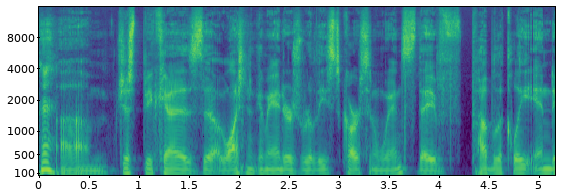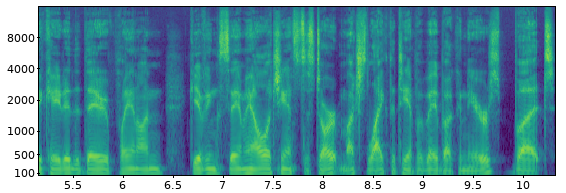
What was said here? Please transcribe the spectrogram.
um, just because the Washington Commanders released Carson Wentz, they've publicly indicated that they plan on giving Sam Howell a chance to start, much like the Tampa Bay Buccaneers. But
